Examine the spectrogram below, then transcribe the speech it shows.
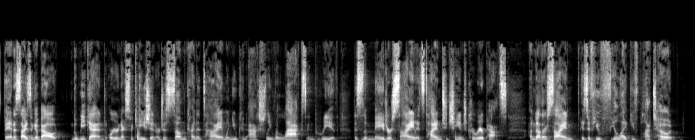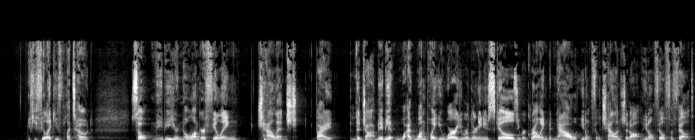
fantasizing about the weekend or your next vacation or just some kind of time when you can actually relax and breathe. This is a major sign. It's time to change career paths. Another sign is if you feel like you've plateaued. If you feel like you've plateaued. So maybe you're no longer feeling challenged by the job. Maybe at, at one point you were, you were learning new skills, you were growing, but now you don't feel challenged at all. You don't feel fulfilled.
